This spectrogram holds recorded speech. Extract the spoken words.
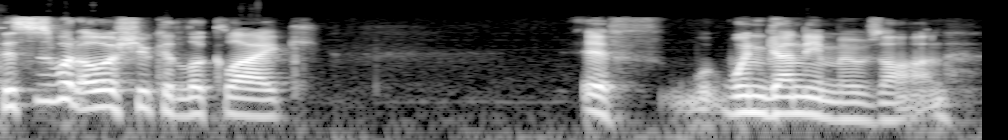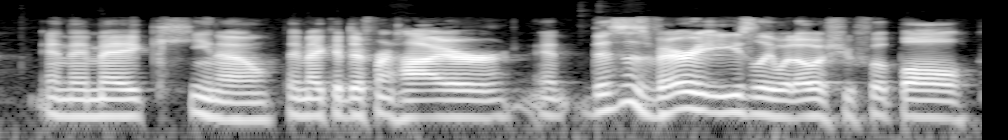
this is what OSU could look like if when Gundy moves on and they make you know they make a different hire, and this is very easily what OSU football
